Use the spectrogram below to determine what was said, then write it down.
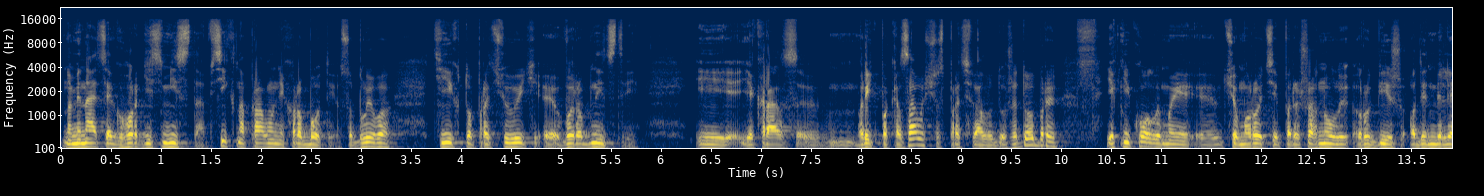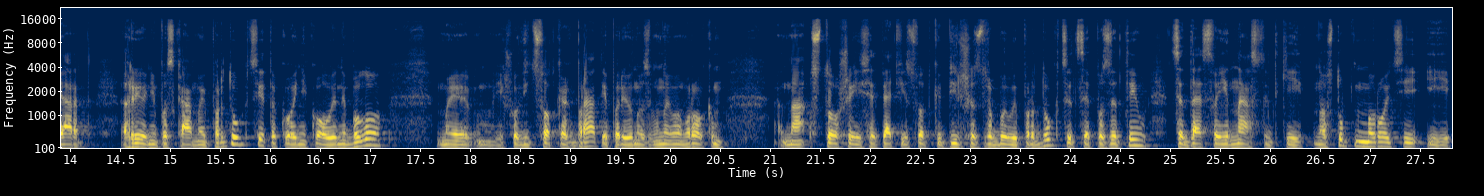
номінацію як гордість міста всіх направлених роботи, особливо ті, хто працюють е, в виробництві. І якраз е, рік показав, що спрацювали дуже добре. Як ніколи, ми е, в цьому році перешагнули рубіж 1 мільярд гривень пусканої продукції. Такого ніколи не було. Ми, якщо в відсотках брати порівняно з минулим роком, на 165% більше зробили продукції. Це позитив, це дасть свої наслідки в наступному році і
